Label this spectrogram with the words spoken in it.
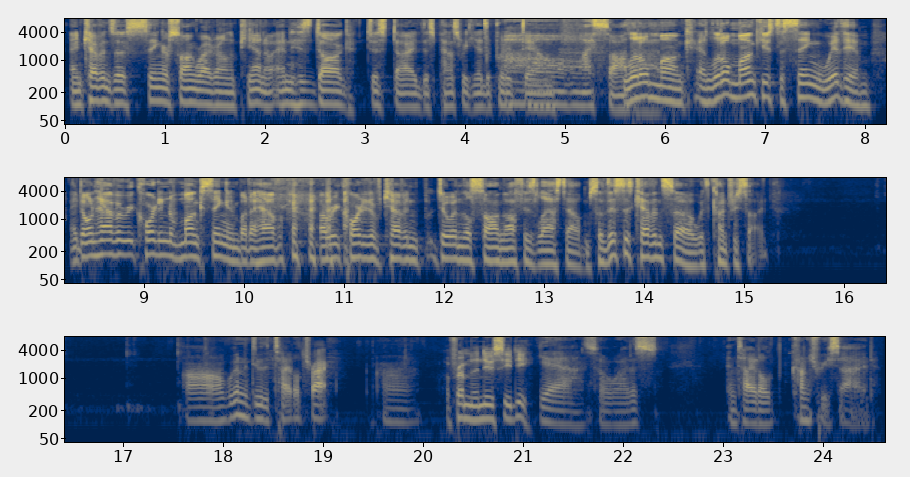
And Kevin's a singer songwriter on the piano, and his dog just died this past week. He had to put it down. Oh, I saw Little that. Monk. And Little Monk used to sing with him. I don't have a recording of Monk singing, but I have a recording of Kevin doing the song off his last album. So this is Kevin So with Countryside. Uh, we're going to do the title track. Uh, From the new CD? Yeah, so uh, this entitled Countryside.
